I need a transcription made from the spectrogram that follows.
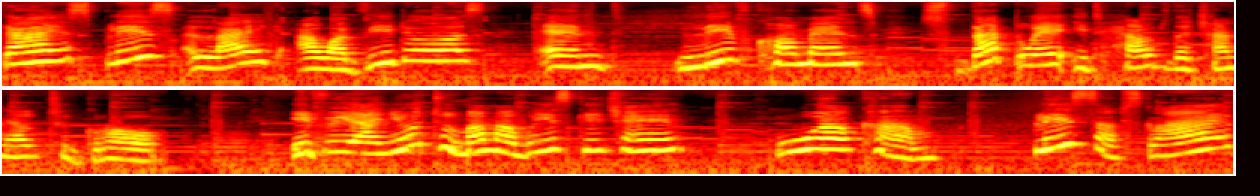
Guys, please like our videos and leave comments. That way it helps the channel to grow. If you are new to Mama Boi's Kitchen, welcome. Please subscribe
